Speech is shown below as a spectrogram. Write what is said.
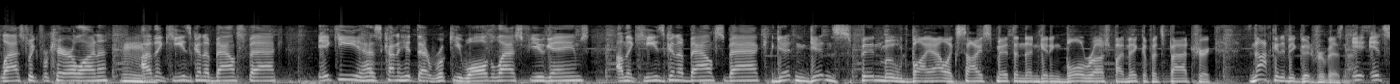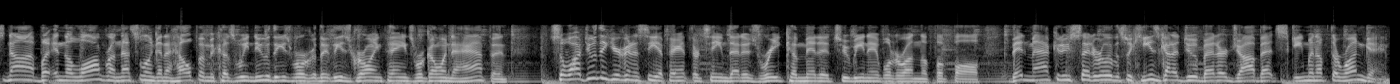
last week for Carolina. Hmm. I think he's going to bounce back. Ickey has kind of hit that rookie wall the last few games. I think he's going to bounce back. Getting getting spin moved by Alex Highsmith and then getting bull rushed by Minkah Fitzpatrick is not going to be good for business. It, it's not, but in the long run, that's only going to help him because we knew these were these growing pains were going to happen. So I do think you're going to see a Panther team that is recommitted to being able to run the football. Ben McAdoo said earlier this week he's got to do a better job at scheming up the run game.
